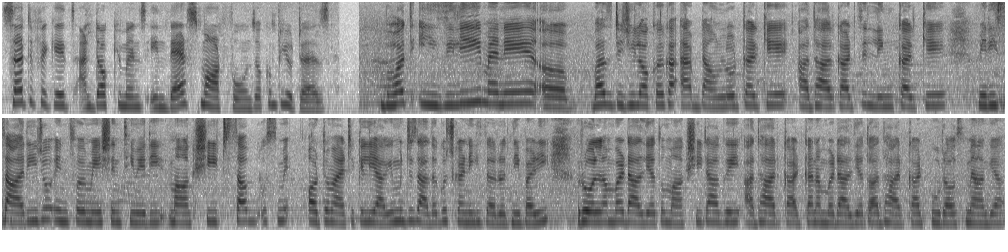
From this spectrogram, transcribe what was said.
certificates and documents in their smartphones or computers. बहुत इजीली मैंने बस डिजी लॉकर का ऐप डाउनलोड करके आधार कार्ड से लिंक करके मेरी सारी जो इन्फॉर्मेशन थी मेरी मार्कशीट सब उसमें ऑटोमेटिकली आ गई। मुझे ज़्यादा कुछ करने की ज़रूरत नहीं पड़ी। रोल नंबर डाल दिया तो मार्कशीट आ गई आधार कार्ड का नंबर डाल दिया तो आधार कार्ड पूरा उसमें आ गया।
